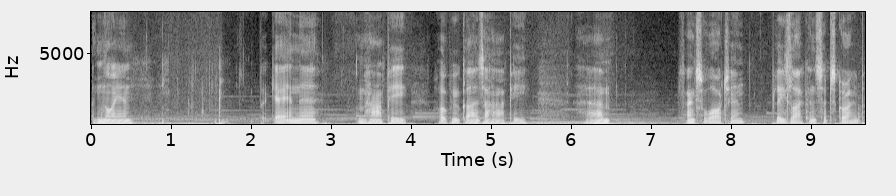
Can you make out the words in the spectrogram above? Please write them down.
annoying. But getting there, I'm happy. Hope you guys are happy. Um, thanks for watching. Please like and subscribe.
